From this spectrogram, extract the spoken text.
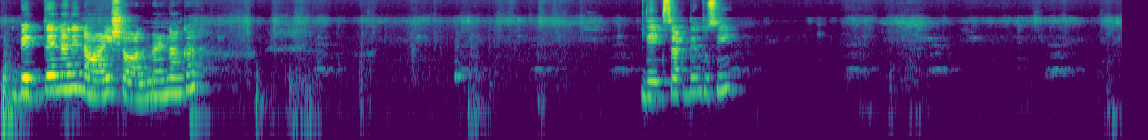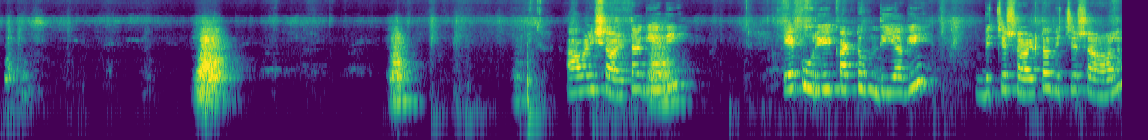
ਵਿਦ ਇਹਨਾਂ ਦੇ ਨਾਲ ਹੀ ਸ਼ਾਲ ਮਿਲਣਾਗਾ। ਦੇਖ ਸਕਦੇ ਹੋ ਤੁਸੀਂ। ਆਹ ਵਾਲੀ ਸ਼ਰਟ ਹੈਗੀ ਇਹਦੀ। ਇਹ ਪੂਰੀ ਕੱਟ ਹੁੰਦੀ ਹੈਗੀ, ਵਿੱਚ ਸ਼ਰਟ, ਵਿੱਚ ਸ਼ਾਲ।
